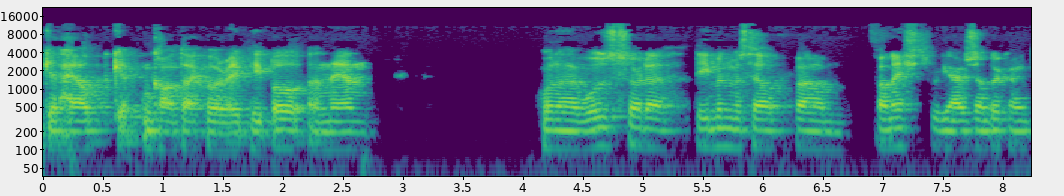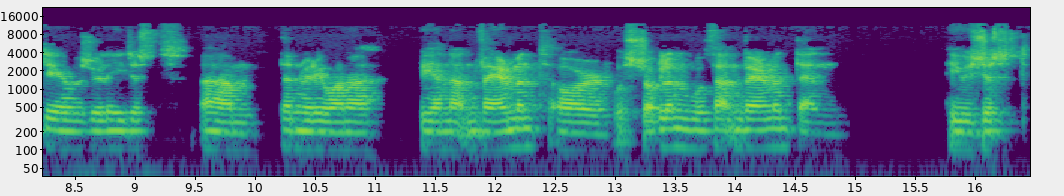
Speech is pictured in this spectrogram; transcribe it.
get help, get in contact with the right people, and then when I was sort of deeming myself um, finished regards to under county, I was really just um, didn't really want to be in that environment or was struggling with that environment. Then he was just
